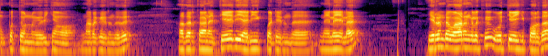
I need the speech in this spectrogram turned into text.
முப்பத்தொன்று வரைக்கும் நடக்க இருந்தது. அதற்கான தேதி அறிவிக்கப்பட்டிருந்த நிலையில் இரண்டு வாரங்களுக்கு ஒத்தி வைக்க போகிறதா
